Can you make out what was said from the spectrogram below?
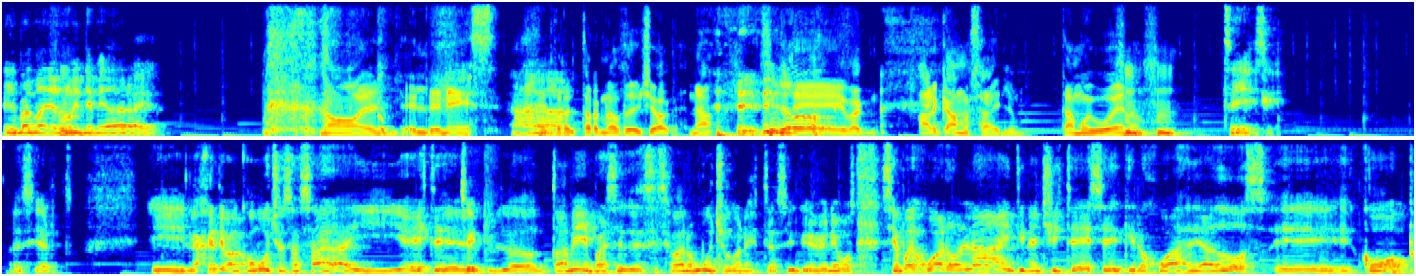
el Batman y Robin de Mega Drive. No, el, el de NES. Ah. El Return of the Joker. No, el de Arkham Asylum. Está muy bueno. Sí, sí. Es cierto. Eh, la gente bancó mucho esa saga y este Sí. lo- también parece que se llevaron mucho con este, así que veremos. Se puede jugar online, tiene el chiste ese de que lo jugás de a dos, eh, co-op,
